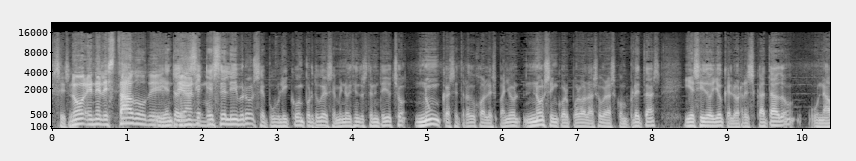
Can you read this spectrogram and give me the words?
sí, sí. No en el estado de, y entonces de ese, ánimo. ese libro se publicó en portugués en 1938, nunca se tradujo al español, no se incorporó a las obras completas y he sido yo que lo he rescatado una,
